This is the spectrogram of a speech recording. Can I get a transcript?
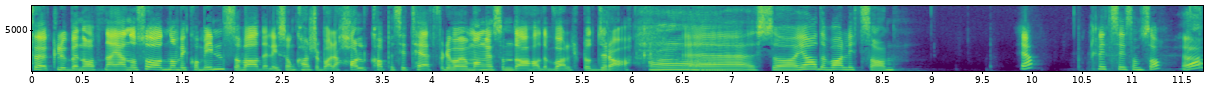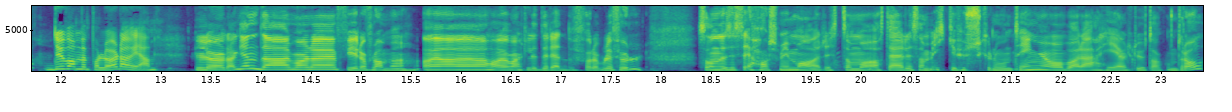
før klubben åpna igjen. Og så når vi kom inn, så var det liksom kanskje bare halv kapasitet, for det var jo mange som da hadde valgt å dra. Eh, Så ja, det var litt sånn Ja, litt si som så. Ja. Du var med på lørdag igjen. Lørdagen der var det fyr og flamme. Og jeg har jo vært litt redd for å bli full. Sånn, det jeg har så mye mareritt om at jeg liksom ikke husker noen ting og bare er helt ute av kontroll.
